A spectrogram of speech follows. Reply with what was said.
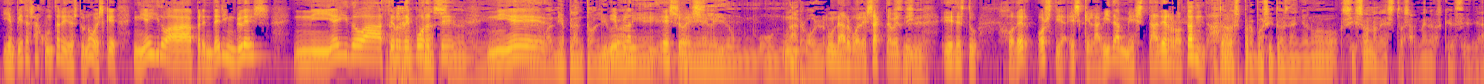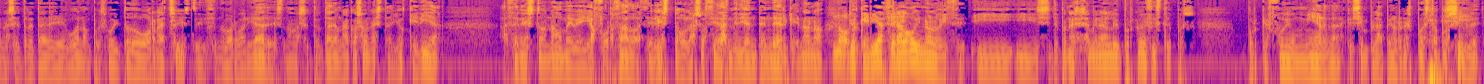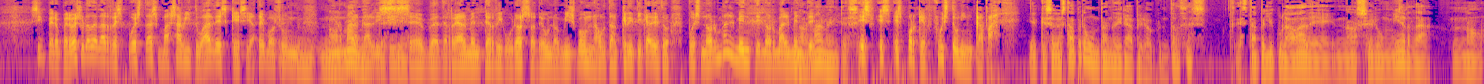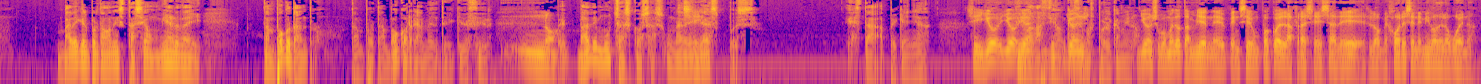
Y empiezas a juntar y dices tú, no, es que ni he ido a aprender inglés, ni he ido a hacer deporte, gimnasio, ni, he... igual, ni he plantado un libro, ni he plan- ni, he, eso ni es. he leído un, un un árbol. Un árbol, exactamente. Sí, Y- sí. Y, dices tú, joder, hostia, es que la vida me está derrotando. Todos los propósitos de Año Nuevo, si son honestos al menos, que decir, ya no se trata de, bueno, pues voy todo borracho y estoy diciendo barbaridades, no, se trata de una cosa honesta. Yo quería hacer esto, no me veía forzado a hacer esto, o la sociedad me dio a entender que no, no, No, yo quería hacer que- algo y no lo hice. Y, y si te pones a examinarlo, ¿y por qué lo hiciste? Pues porque fui un mierda, que es siempre la peor respuesta posible. Sí, pero, pero es una de las respuestas más habituales que si hacemos un, un Normalmente, análisis sí. eh, realmente riguroso de uno mismo, una autocrítica, de pues normalmente, normalmente, Normalmente, sí. es, es, es porque fuiste un incapaz. Y el que se lo está preguntando dirá, pero entonces, ¿esta película va de no ser un mierda? No. Va de que el protagonista sea un mierda y tampoco tanto. Tampoco, tampoco realmente. Quiero decir, No. va de muchas cosas. Una de Sí. ellas, pues, esta pequeña Sí, yo, yo, yo, divagación que yo en- hacemos por el camino. yo en su momento también eh, pensé un poco en la frase esa de lo mejor es enemigo de lo bueno.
